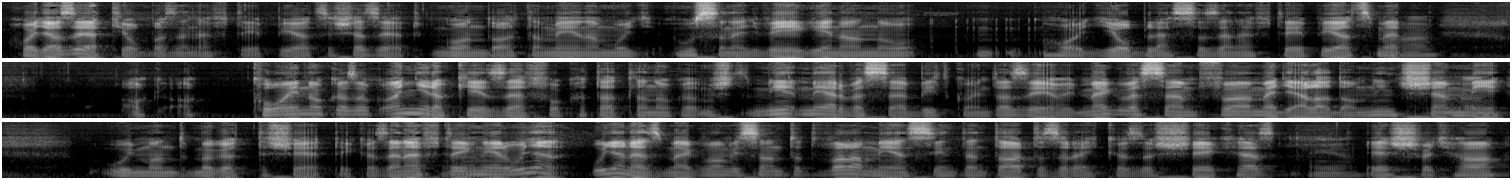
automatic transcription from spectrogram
hogy azért jobb az NFT piac, és ezért gondoltam én amúgy 21 végén annó, hogy jobb lesz az NFT piac, mert Aha. a, a coinok azok annyira kézzelfoghatatlanok. Most mi, miért veszel bitcoint? Azért, hogy megveszem, fölmegy, eladom, nincs semmi úgymond mögöttes érték. Az NFT-knél ugyan, ugyanez megvan, viszont ott valamilyen szinten tartozol egy közösséghez, Igen. és hogyha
